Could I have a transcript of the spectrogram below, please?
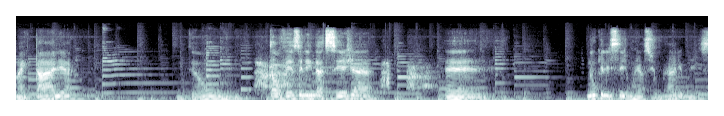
na Itália. Então, talvez ele ainda seja é, não que ele seja um reacionário, mas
